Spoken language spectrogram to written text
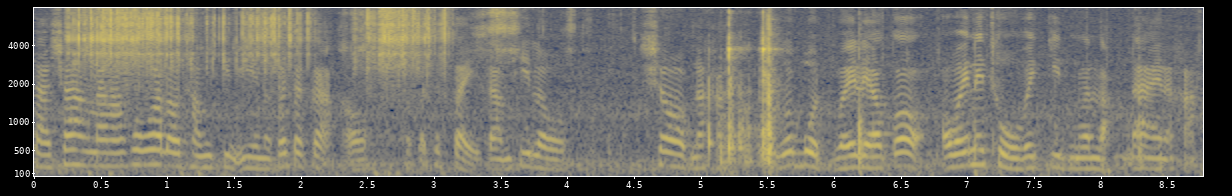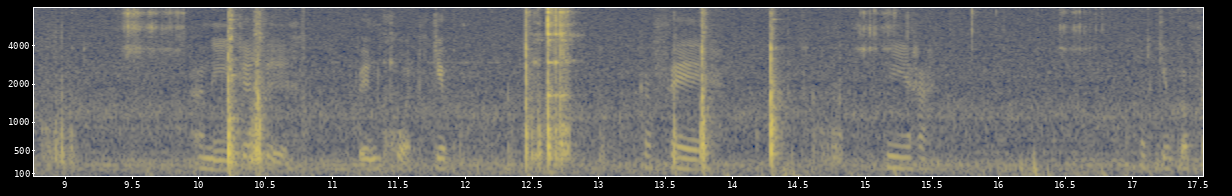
ตาช่างนะคะ เพราะว่าเราทำกินเองเราก็จะกะเอาเราก็จะใส่ตามที่เรา ชอบนะคะ หรือว่าบดไว้แล้วก็เอาไว้ในโถไว้กินวันหลังได้นะคะ อันนี้ก็คือเป็นขวดเก็บกาแฟ นี่ค่ะขวดเก็บกาแฟ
